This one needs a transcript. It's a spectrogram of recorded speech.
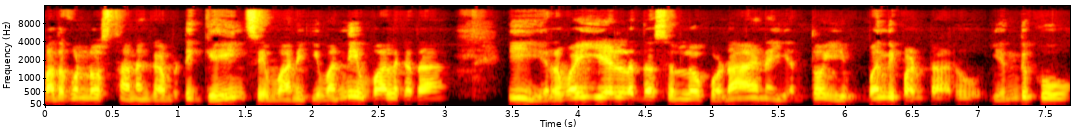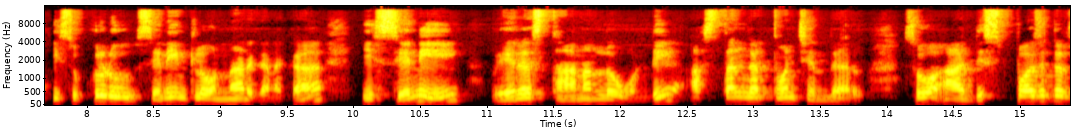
పదకొండవ స్థానం కాబట్టి గెయిన్స్ ఇవ్వాలి. ఇవన్నీ ఇవ్వాలి కదా. ఈ ఇరవై ఏళ్ళ దశల్లో కూడా ఆయన ఎంతో ఇబ్బంది పడ్డారు. ఎందుకు? ఈ శుక్రుడు శని ఇంట్లో ఉన్నాడు గనక ఈ శని వేరే స్థానంలో ఉండి అస్తంగత్వం చెందారు. సో ఆ డిస్పాజిటర్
